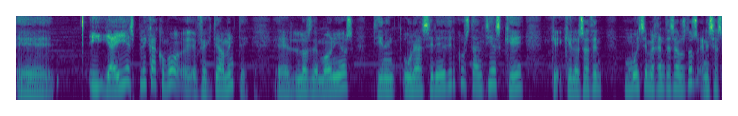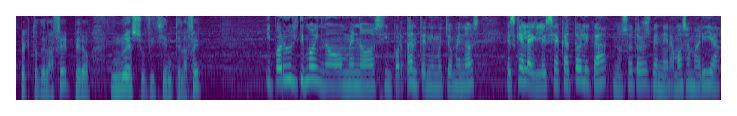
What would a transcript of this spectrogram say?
Eh, y, ahí explica cómo, efectivamente, eh, los demonios tienen una serie de circunstancias que, que los hacen muy semejantes a nosotros en ese aspecto de la fe, pero no es suficiente la fe. Y por último, y no menos importante ni mucho menos, es que en la Iglesia Católica nosotros veneramos a María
